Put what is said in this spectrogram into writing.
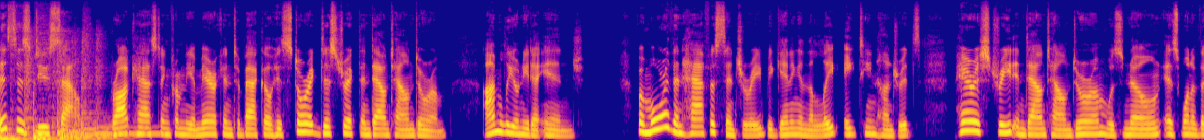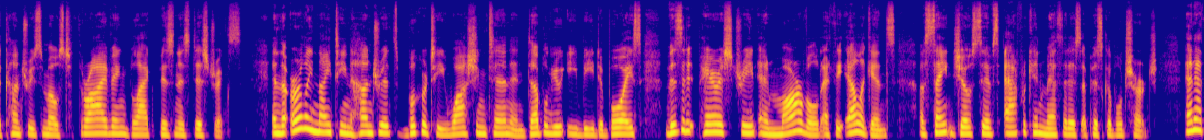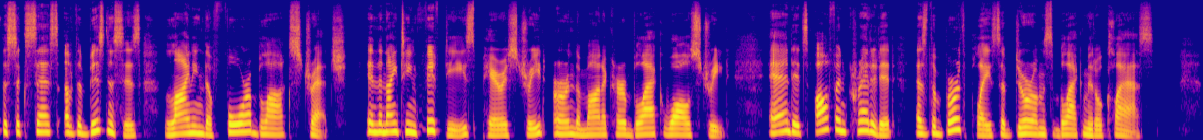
This is Due South, broadcasting from the American Tobacco Historic District in downtown Durham. I'm Leoneda Inge. For more than half a century, beginning in the late 1800s, Parrish Street in downtown Durham was known as one of the country's most thriving black business districts. In the early 1900s, Booker T. Washington and W.E.B. Du Bois visited Parrish Street and marveled at the elegance of St. Joseph's African Methodist Episcopal Church and at the success of the businesses lining the four block stretch. In the 1950s, Parrish Street earned the moniker Black Wall Street, and it's often credited as the birthplace of Durham's black middle class.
